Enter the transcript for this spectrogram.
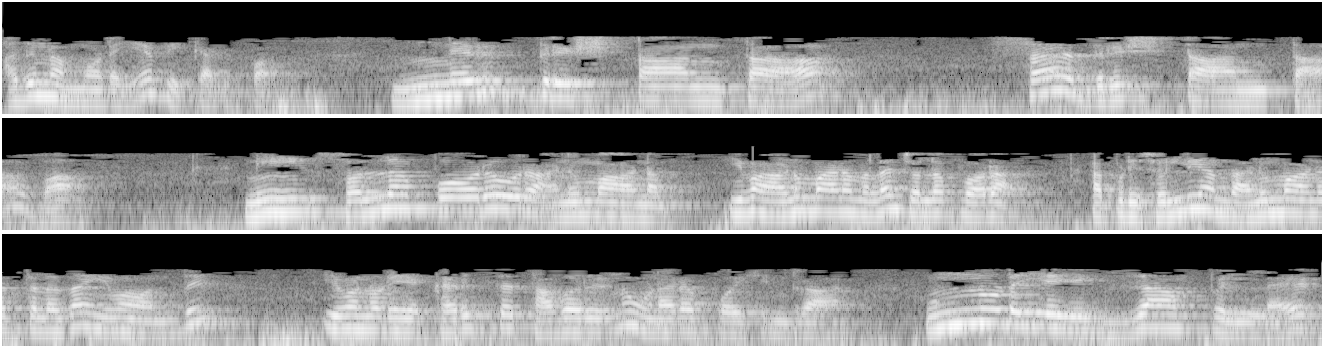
அது நம்முடைய விகல்பம். நிர்திருஷ்டாந்தா சதிருஷ்டாந்தா வா. நீ சொல்ல போற ஒரு அனுமானம் இவன் அனுமானம் எல்லாம் சொல்ல போறான். அப்படி சொல்லி அந்த அனுமானத்துல தான் இவன் வந்து இவனுடைய கருத்தை தவறுன்னு உணரப் போகின்றான். உன்னுடைய எக்ஸாம்பிள்ல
